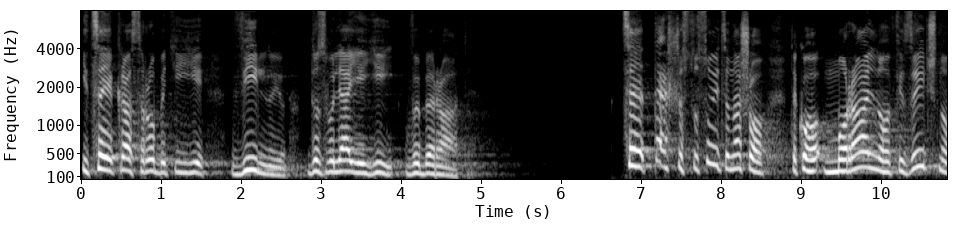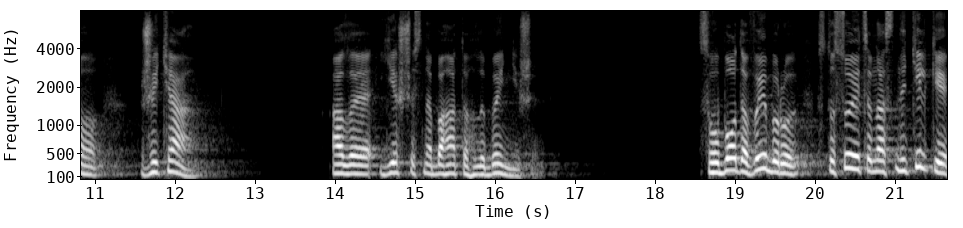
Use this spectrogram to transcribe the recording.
І це якраз робить її вільною, дозволяє їй вибирати. Це те, що стосується нашого такого морального, фізичного життя. Але є щось набагато глибинніше. Свобода вибору стосується в нас не тільки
